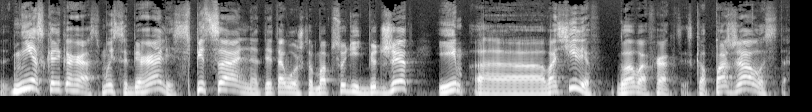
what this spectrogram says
несколько раз мы собирались специально для того, чтобы обсудить бюджет, и э, Васильев, глава фракции, сказал, пожалуйста,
